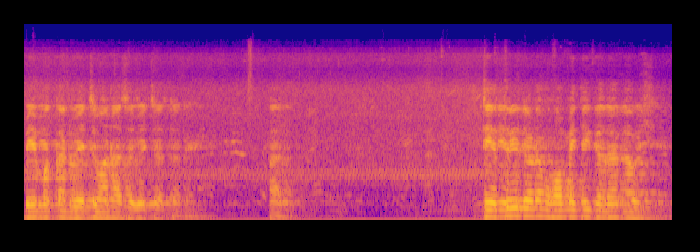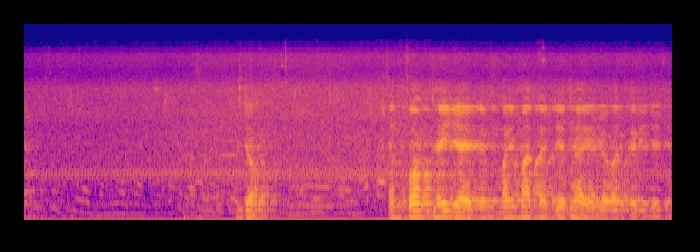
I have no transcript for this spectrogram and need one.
બે મકાન વેચવાના છે, વેચાતા ને હાલ. તેત્રી દડમ હોમેથી ગ્રાહક આવશે. જો. એમ કોમ થઈ જાય તો મારી માતા જે થાય વ્યવહાર કરી જજે.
